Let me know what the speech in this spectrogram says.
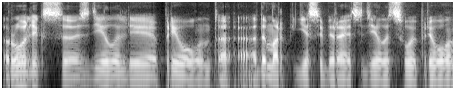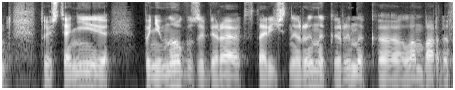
Rolex э, сделали преонд, а Audemars Piguet собирается делать свой преонд. То есть они понемногу забирают вторичный рынок и рынок э, ломбардов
